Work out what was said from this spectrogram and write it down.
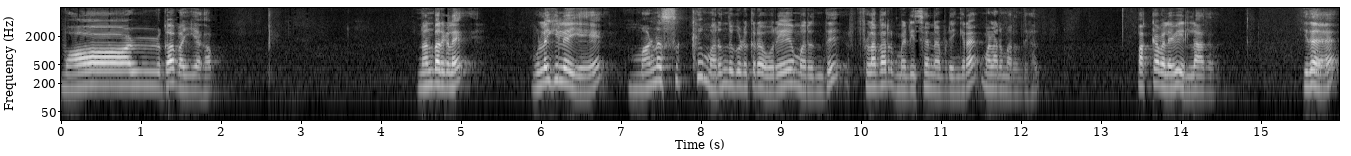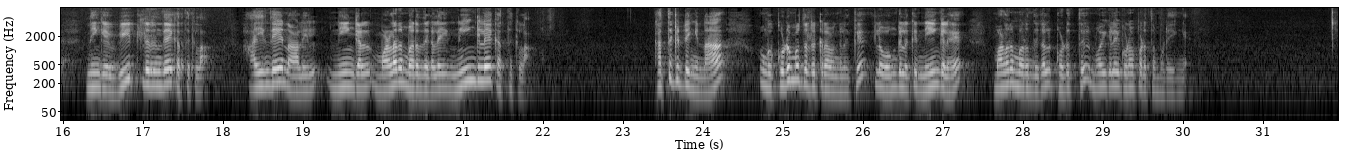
வாழ்க வையகம். நண்பர்களே உலகிலேயே மனசுக்கு மருந்து கொடுக்குற ஒரே மருந்து ஃப்ளவர் மெடிசன் அப்படிங்கிற மலர் மருந்துகள். பக்க விளைவு இல்லாதது. இதை நீங்கள் வீட்டிலிருந்தே கற்றுக்கலாம் ஐந்தே நாளில் நீங்கள் மலர் மருந்துகளை நீங்களே கற்றுக்கலாம் கற்றுக்கிட்டிங்கன்னா உங்கள் குடும்பத்தில் இருக்கிறவங்களுக்கு இல்லை உங்களுக்கு நீங்களே மலர் மருந்துகள் கொடுத்து நோய்களை குணப்படுத்த முடியுங்க.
